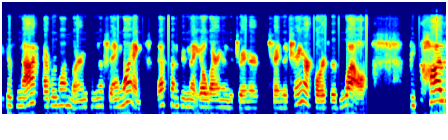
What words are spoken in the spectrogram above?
because not everyone learns in the same way. That's something that you'll learn in the trainer train the trainer course as well. Because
